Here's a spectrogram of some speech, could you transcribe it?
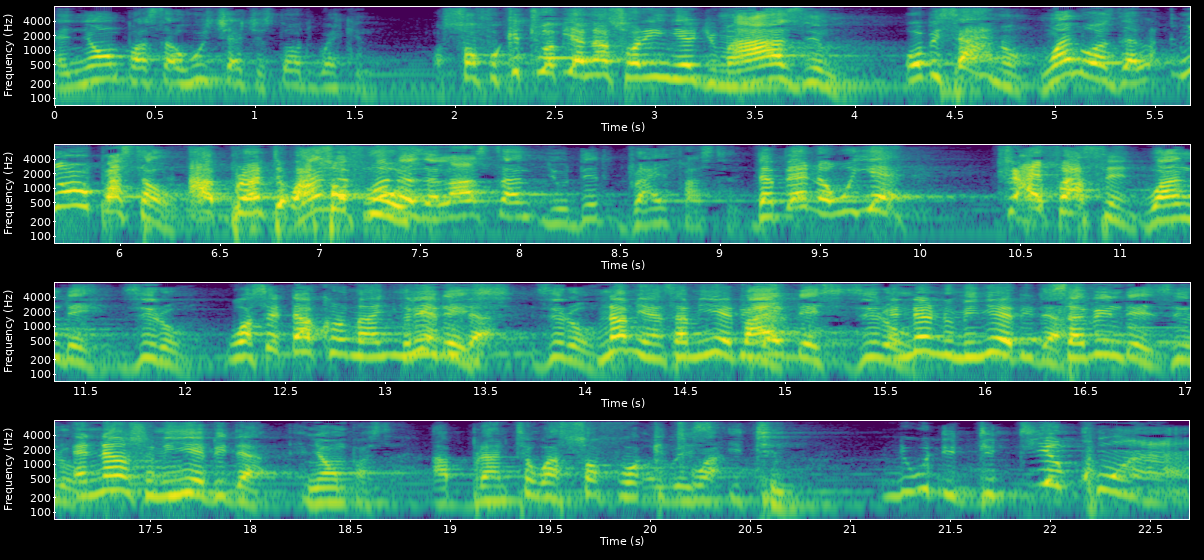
A young pastor whose church is not working. ɔsɔfo ketewa bi a n'asɔre nyɛ adwuma I asked him, obisa no When was the la- no pastor? aberante When, wasɔfo when o was the last time you did dry fasting? da bɛn na woyɛ dry fasting One day, zero. wɔse da koro ma Three nyɛ bi da days, zero. na mmiɛnsa menyɛ bi da Five days, zero. ɛnɛ nu menyɛ bi da Seven days, zero. ɛna nso menyɛ bi da Young pastor. aberante wasɔfoɔ Always ketewa eating. ne wode didie nko a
